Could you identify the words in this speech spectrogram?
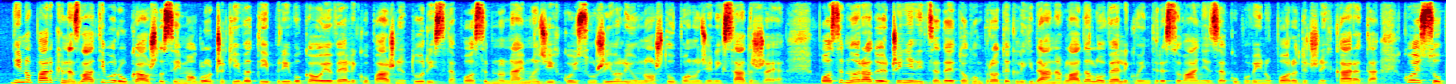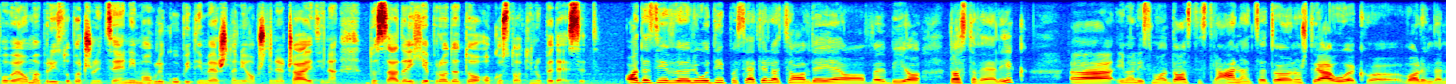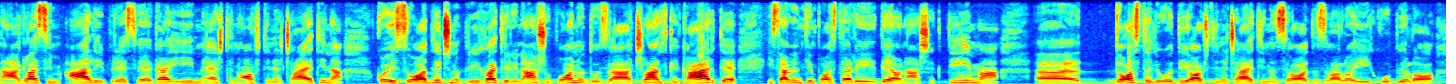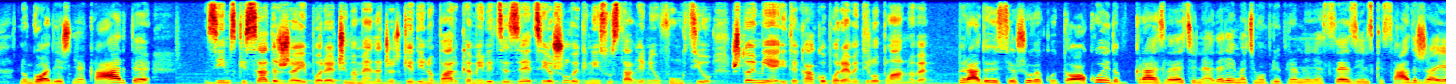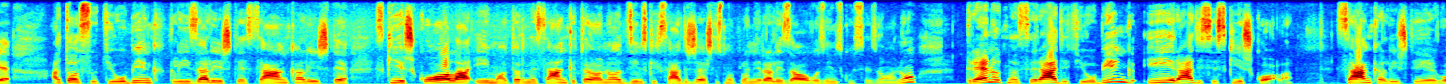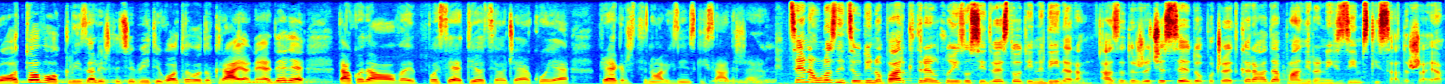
Dino park na Zlatiboru, kao što se i moglo očekivati, privukao je veliku pažnju turista, posebno najmlađih koji su uživali u mnoštvu ponuđenih sadržaja. Posebno raduje činjenica da je tokom proteklih dana vladalo veliko interesovanje za kupovinu porodičnih karata, koje su po veoma pristupačnoj ceni mogli kupiti meštani opštine Čajetina. Do sada ih je prodato oko 150. Odaziv ljudi, posetilaca ovde je ovaj, bio dosta velik imali smo dosta stranaca, to je ono što ja uvek volim da naglasim, ali pre svega i meštana opštine Čajetina koji su odlično prihvatili našu ponudu za članske karte i samim tim postali deo našeg tima. Dosta ljudi opštine Čajetina se odazvalo i kupilo godišnje karte. Zimski sadržaj, po rečima menadžerke Dino Parka Milice Zeci, još uvek nisu stavljeni u funkciju, što im je i tekako poremetilo planove. Radovi su još uvek u toku i do kraja sledeće nedelje imaćemo pripremljanja sve zimske sadržaje, a to su tubing, klizalište, sankalište, ski škola i motorne sanke. To je ono od zimskih sadržaja što smo planirali za ovu zimsku sezonu. Trenutno se radi tubing i radi se ski škola. Sankalište je gotovo, klizalište će biti gotovo do kraja nedelje, tako da ovaj, posetioce očekuje pregršce novih zimskih sadržaja. Cena ulaznice u Dino Park trenutno iznosi 200 dinara, a zadržat će se do početka rada planiranih zimskih sadržaja.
